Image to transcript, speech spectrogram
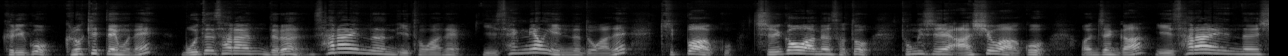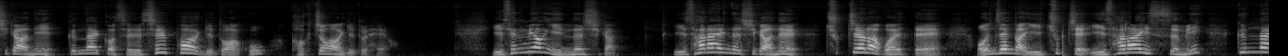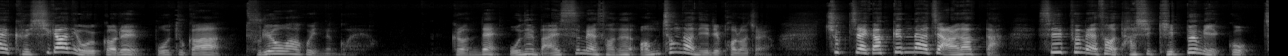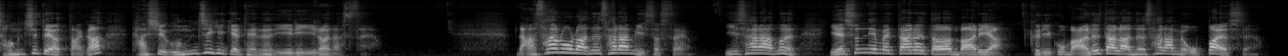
그리고 그렇기 때문에 모든 사람들은 살아있는 이 동안을, 이 생명이 있는 동안을 기뻐하고 즐거워하면서도 동시에 아쉬워하고 언젠가 이 살아있는 시간이 끝날 것을 슬퍼하기도 하고 걱정하기도 해요. 이 생명이 있는 시간, 이 살아있는 시간을 축제라고 할 때 언젠가 이 축제, 이 살아있음이 끝날 그 시간이 올 거를 모두가 두려워하고 있는 거예요. 그런데 오늘 말씀에서는 엄청난 일이 벌어져요. 축제가 끝나지 않았다. 슬픔에서 다시 기쁨이 있고 정지되었다가 다시 움직이게 되는 일이 일어났어요. 나사로라는 사람이 있었어요. 이 사람은 예수님을 따르던 마리아, 그리고 마르다라는 사람의 오빠였어요.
